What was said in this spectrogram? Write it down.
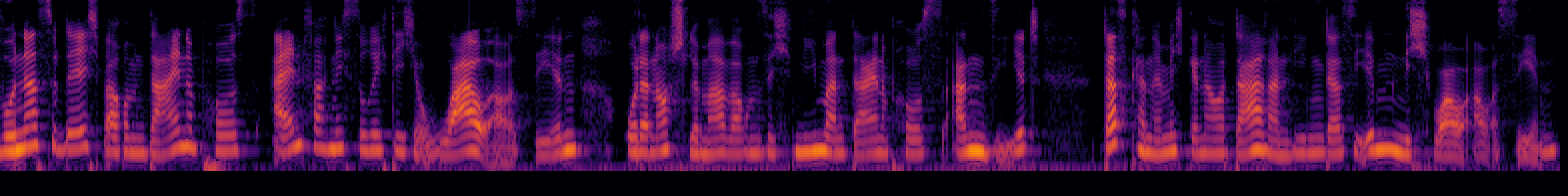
Wunderst du dich, warum deine Posts einfach nicht so richtig wow aussehen oder noch schlimmer, warum sich niemand deine Posts ansieht? Das kann nämlich genau daran liegen, dass sie eben nicht wow aussehen,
